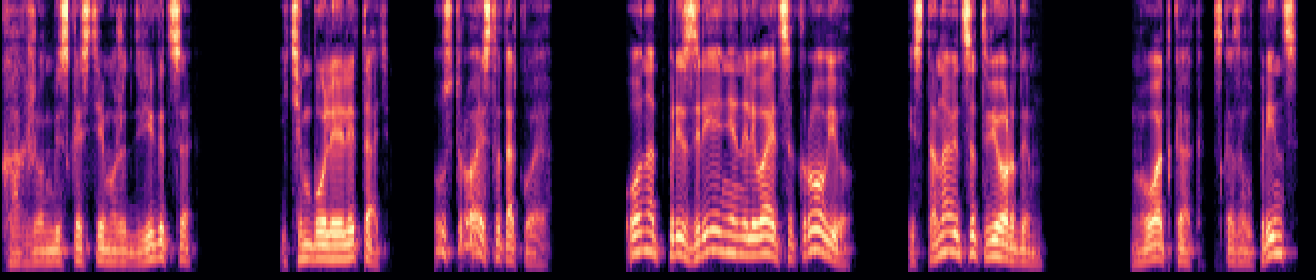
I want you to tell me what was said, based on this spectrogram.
Как же он без костей может двигаться и тем более летать? Устройство такое. Он от презрения наливается кровью и становится твердым. «Вот как», — сказал принц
